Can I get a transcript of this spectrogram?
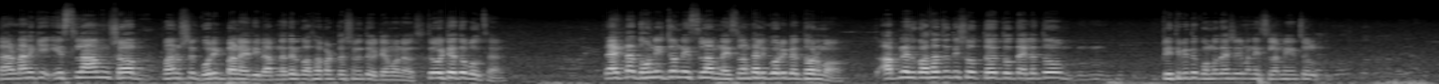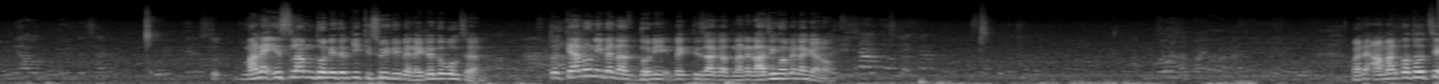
তার মানে কি ইসলাম সব মানুষের গরিব বানাই দিবে? আপনাদের কথাবার্তা শুনে তো ওইটা মনে হচ্ছে। তো ওইটাই তো বলছেন। তো একটা ধনীর জন্য ইসলাম না, ইসলাম খালি গরিবের ধর্ম। তো আপনার কথা যদি সত্য হতো, তাহলে তো পৃথিবীতে কোনো দেশে মানে ইসলামী চল তো মানে ইসলাম ধনীদেরকে কিছুই দিবে না, এটাই তো বলছেন। তো কেন নিবে না ধনী ব্যক্তি জাকাত? মানে রাজি হবে না কেন? মানে আমার কথা হচ্ছে,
